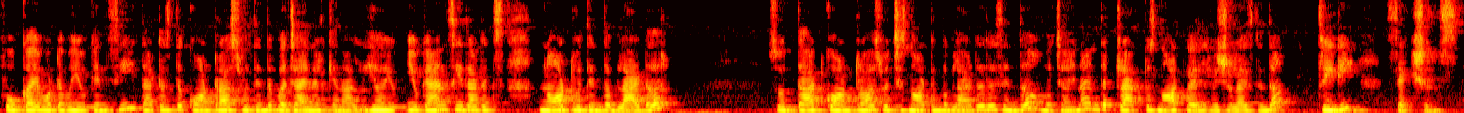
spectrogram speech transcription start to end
foci, whatever you can see, that is the contrast within the vaginal canal. Here you, you can see that it's not within the bladder so that contrast which is not in the bladder is in the vagina and the tract is not well visualized in the 3D sections.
